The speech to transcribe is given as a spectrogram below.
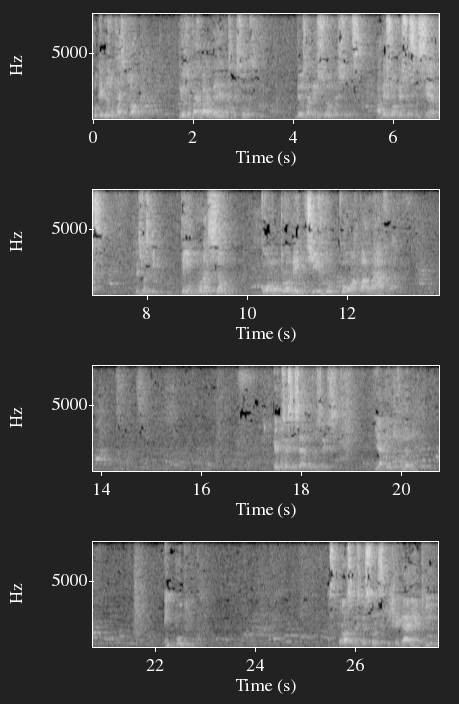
Porque Deus não faz troca. Deus não faz barganha com as pessoas. Deus abençoa pessoas. Abençoa pessoas sinceras. Pessoas que têm um coração comprometido com a palavra. Eu vou ser sincero com vocês. E aqui eu estou falando em público. As próximas pessoas que chegarem aqui,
